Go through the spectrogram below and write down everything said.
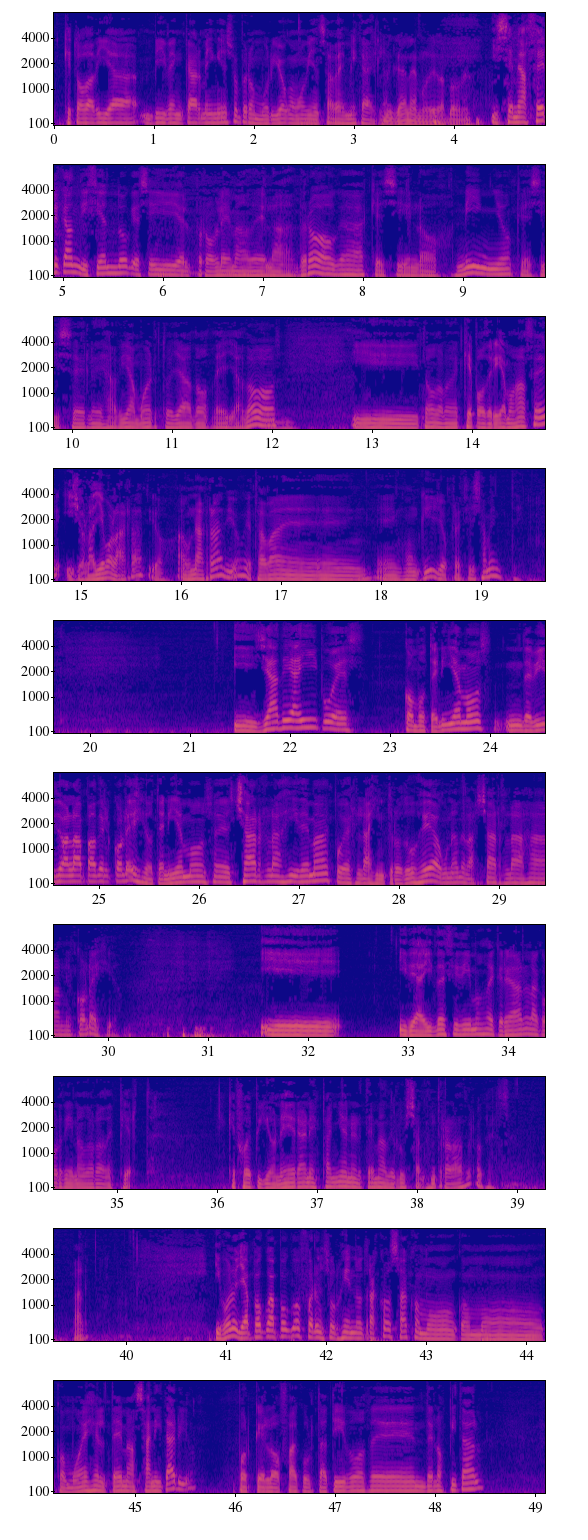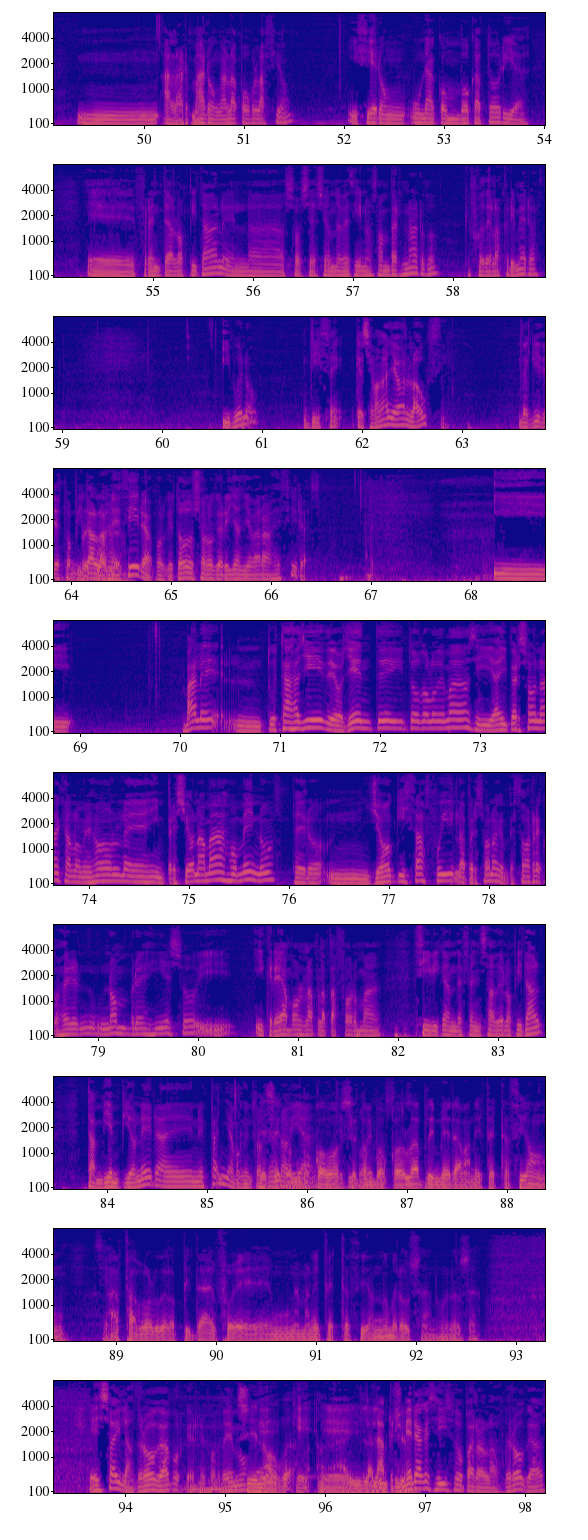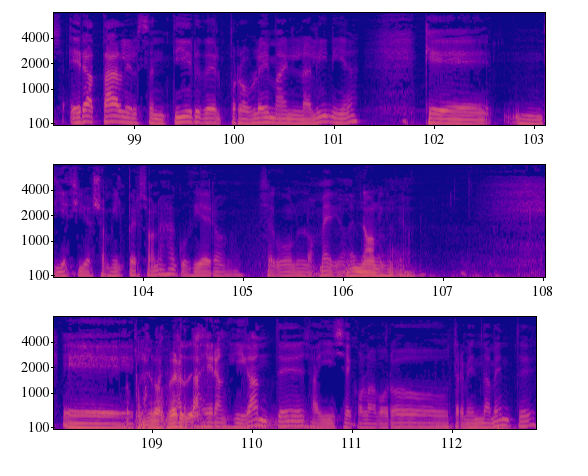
que todavía vive en Carmen y eso, pero murió, como bien sabes, Micaela. Micaela murió la pobre. Y se me acercan diciendo que si el problema de las drogas, que si los niños, que si se les había muerto ya dos de ellas dos, y todo lo que podríamos hacer. Y yo la llevo a la radio, a una radio que estaba en, en Junquillo precisamente. Y ya de ahí, pues, como teníamos, debido al APA del colegio, teníamos eh, charlas y demás, pues las introduje a una de las charlas al colegio. Y, y de ahí decidimos de crear la coordinadora despierta, que fue pionera en España en el tema de lucha contra las drogas. Y bueno, ya poco a poco fueron surgiendo otras cosas, como, como, como es el tema sanitario, porque los facultativos de- del hospital mm, alarmaron a la población, hicieron una convocatoria eh, frente al hospital en la Asociación de Vecinos San Bernardo, que fue de las primeras. Y bueno, dicen que se van a llevar la UCI de aquí de este hospital, las Recuerdo. Algeciras, porque todos se lo querían llevar a Algeciras. Y Vale, mm, tú estás allí de oyente y todo lo demás y hay personas que a lo mejor les impresiona más o menos, pero mm, yo quizás fui la persona que empezó a recoger nombres y eso y, y creamos la plataforma cívica en defensa del hospital, también pionera en España, porque Que entonces se no había convocó, este se convocó la primera manifestación Sí. a favor del hospital. Fue una manifestación numerosa, numerosa. Esa y la droga, porque recordemos Sí, que, no, que, ahí eh, la la, lucha. primera que se hizo para las drogas era tal el sentir del problema en la línea que mm, 18.000 personas acudieron, según los medios de No, no. Eh, Los las eran gigantes, ahí se colaboró tremendamente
